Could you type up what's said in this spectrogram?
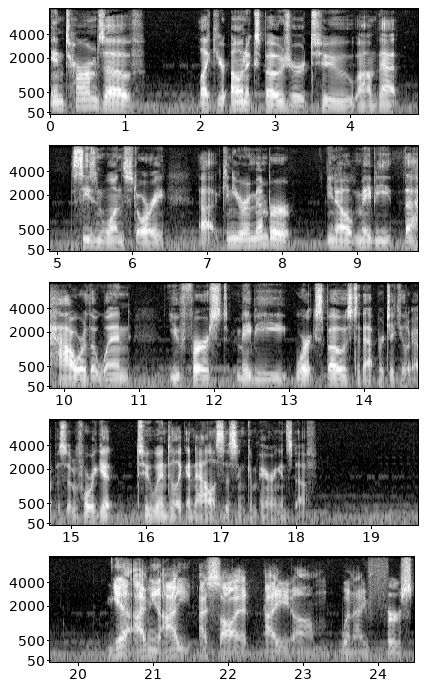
in terms of like your own exposure to um, that season one story. Uh, can you remember, you know, maybe the how or the when you first maybe were exposed to that particular episode before we get too into like analysis and comparing and stuff? Yeah, I mean, I I saw it. I um when I first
